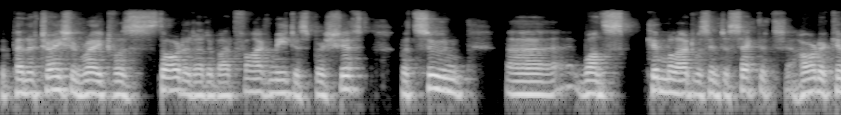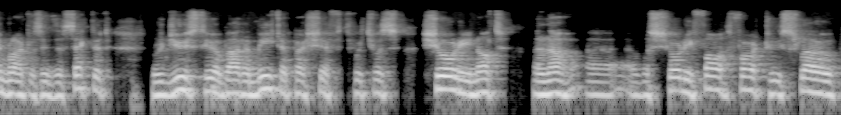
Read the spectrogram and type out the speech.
the penetration rate was started at about five meters per shift, but soon uh, once kimberlite was intersected, harder kimberlite was intersected, reduced to about a meter per shift, which was surely not enough, uh, was surely far, far too slow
